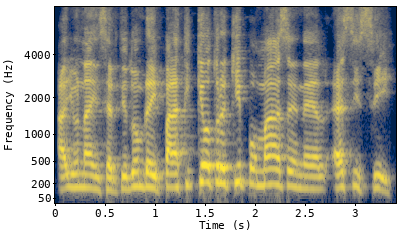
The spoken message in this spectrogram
hay una incertidumbre. ¿Y para ti qué otro equipo más en el SEC?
